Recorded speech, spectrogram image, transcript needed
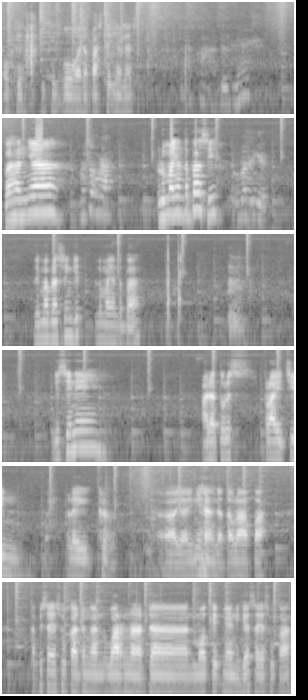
Oke, di sini oh ada plastiknya, guys. Aduh guys, Bahannya masuk murah, lumayan tebal sih. 15 ringgit. 15 ringgit, lumayan tebal. Di sini ada tulis Fly Jean Lager. Ah, ya ini ya nggak tahu lah apa. Tapi saya suka dengan warna dan motifnya ini guys, saya suka.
